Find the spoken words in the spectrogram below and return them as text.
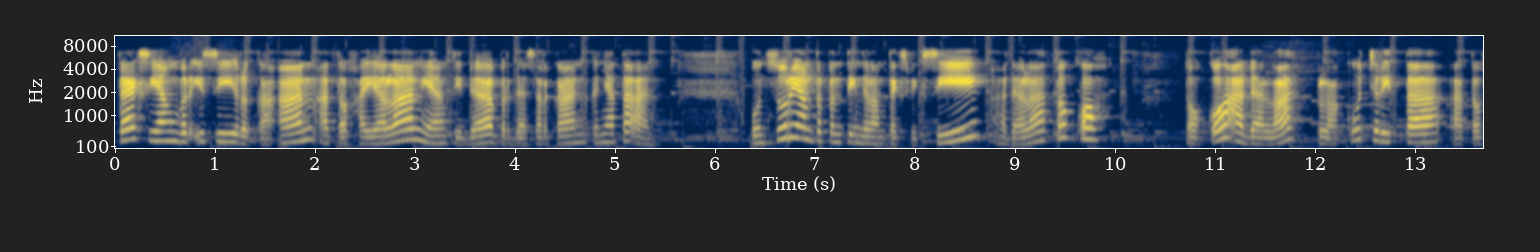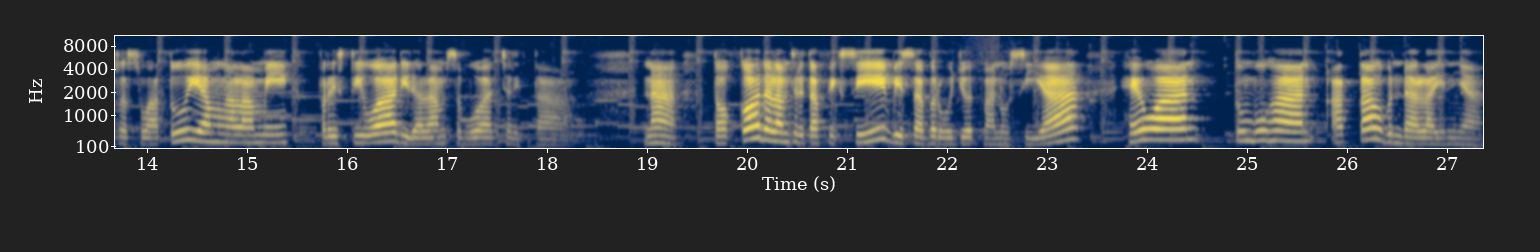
teks yang berisi rekaan atau khayalan yang tidak berdasarkan kenyataan. Unsur yang terpenting dalam teks fiksi adalah tokoh. Tokoh adalah pelaku cerita atau sesuatu yang mengalami peristiwa di dalam sebuah cerita. Nah, tokoh dalam cerita fiksi bisa berwujud manusia, hewan, tumbuhan, atau benda lainnya.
